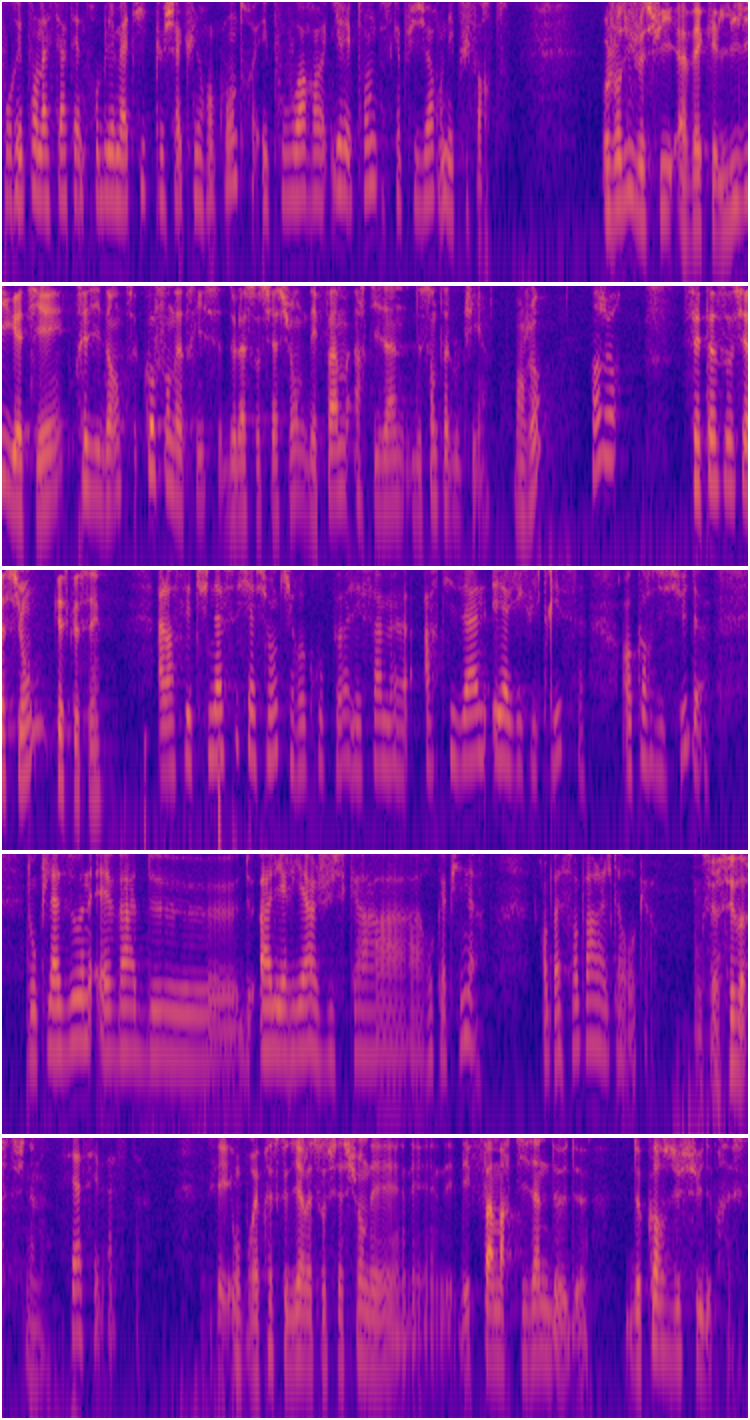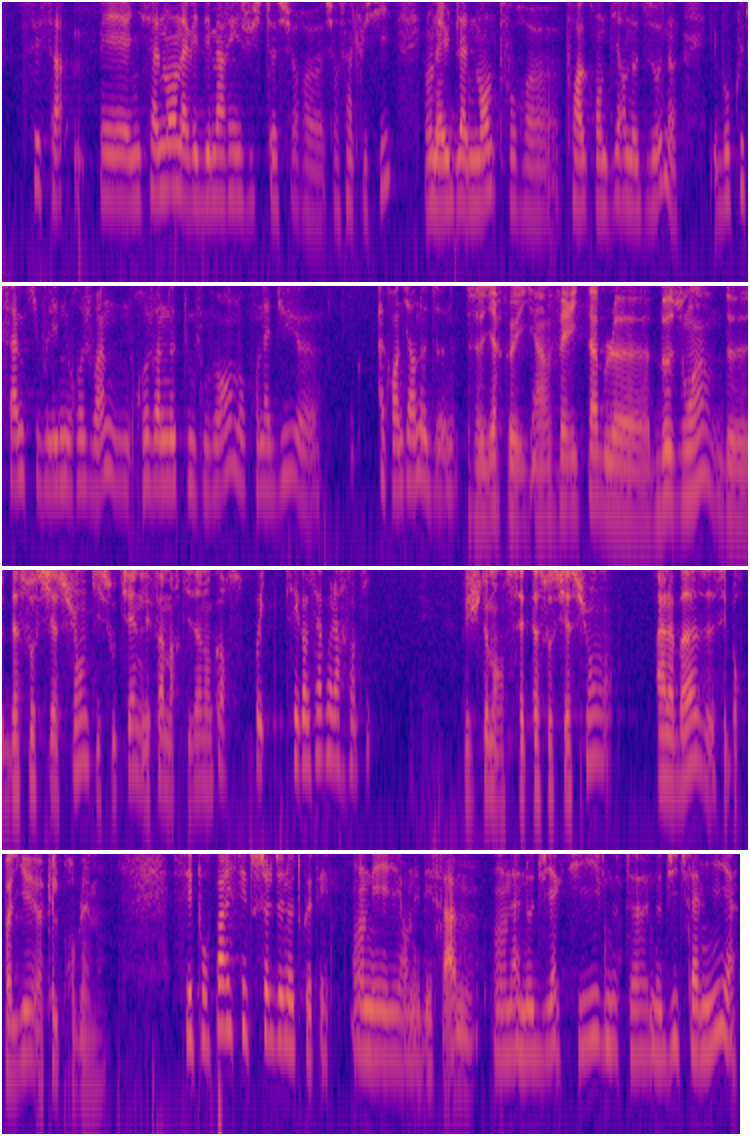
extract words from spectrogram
pour répondre à certaines problématiques que chacune rencontre et pouvoir euh, y répondre parce qu'à plusieurs, on est plus forte. Aujourd'hui, je suis avec Lily Gatier, présidente cofondatrice de l'association des femmes artisanes de Santa Lucia. Bonjour. Bonjour. Cette association, qu'est-ce que c'est? Alors, c'est une association qui regroupe euh, les femmes artisanes et agricultrices en Corse du Sud. Donc, la zone, elle va de, de Aléria jusqu'à Rocapine, en passant par l'Alta Roca. Donc, c'est assez vaste finalement. C'est assez vaste. on pourrait presque dire l'association des, des, femmes artisanes de, de, de Corse du Sud, presque. C'est ça. Mais initialement, on avait démarré juste sur, euh, sur Sainte-Lucie. On a eu de la demande pour, euh, pour agrandir notre zone. Et beaucoup de femmes qui voulaient nous rejoindre, rejoindre notre mouvement. Donc on a dû euh, agrandir notre zone. Ça veut dire qu'il y a un véritable besoin d'associations qui soutiennent les femmes artisanes en Corse? Oui, c'est comme ça qu'on l'a ressenti. Mais justement, cette association, à la base, c'est pour pallier à quel problème? C'est pour pas rester tout seul de notre côté. On est, on est des femmes, on a notre vie active, notre, notre vie de famille.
